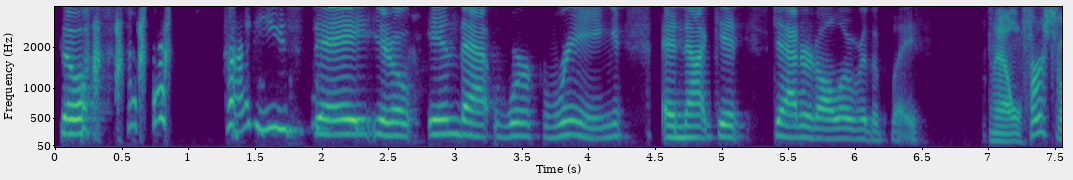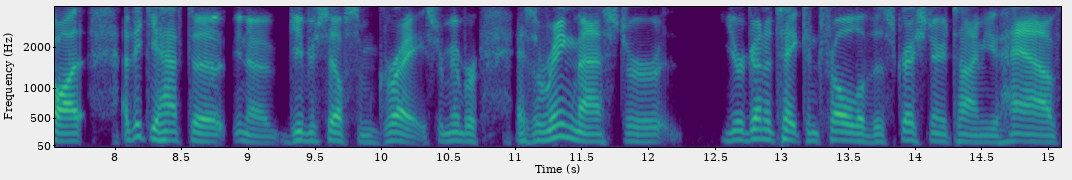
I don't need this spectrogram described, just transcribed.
So, how do you stay, you know, in that work ring and not get scattered all over the place? Now, well, first of all, I think you have to, you know, give yourself some grace. Remember, as a ringmaster, you're going to take control of the discretionary time you have.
